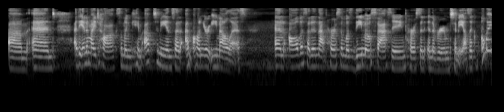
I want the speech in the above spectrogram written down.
Um, and at the end of my talk, someone came up to me and said, I'm on your email list and all of a sudden that person was the most fascinating person in the room to me. I was like, oh my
